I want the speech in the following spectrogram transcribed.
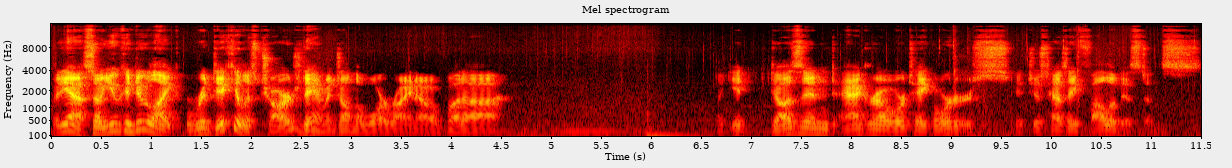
But yeah, so you can do like ridiculous charge damage on the War Rhino, but uh, like it doesn't aggro or take orders. It just has a follow distance.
